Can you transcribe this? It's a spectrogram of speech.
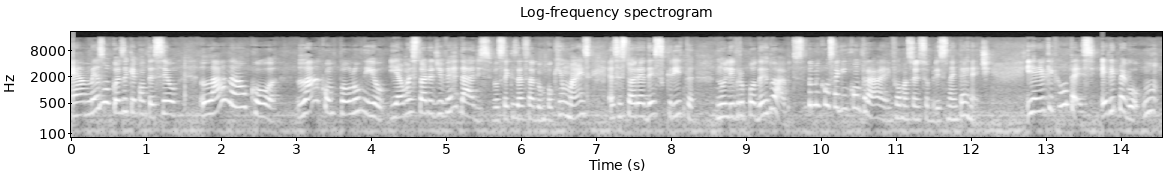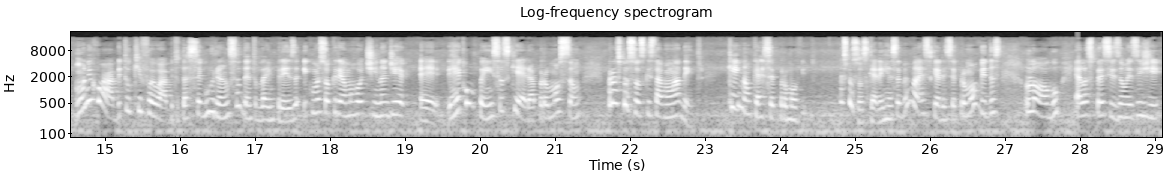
É a mesma coisa que aconteceu lá na Alcoa, lá com Paul O'Neill, e é uma história de verdade. Se você quiser saber um pouquinho mais, essa história é descrita no livro O Poder do Hábito. Você também consegue encontrar informações sobre isso na internet. E aí o que, que acontece? Ele pegou um único hábito, que foi o hábito da segurança dentro da empresa, e começou a criar uma rotina de é, recompensas, que era a promoção para as pessoas que estavam lá dentro. Quem não quer ser promovido? As pessoas querem receber mais, querem ser promovidas, logo elas precisam exigir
